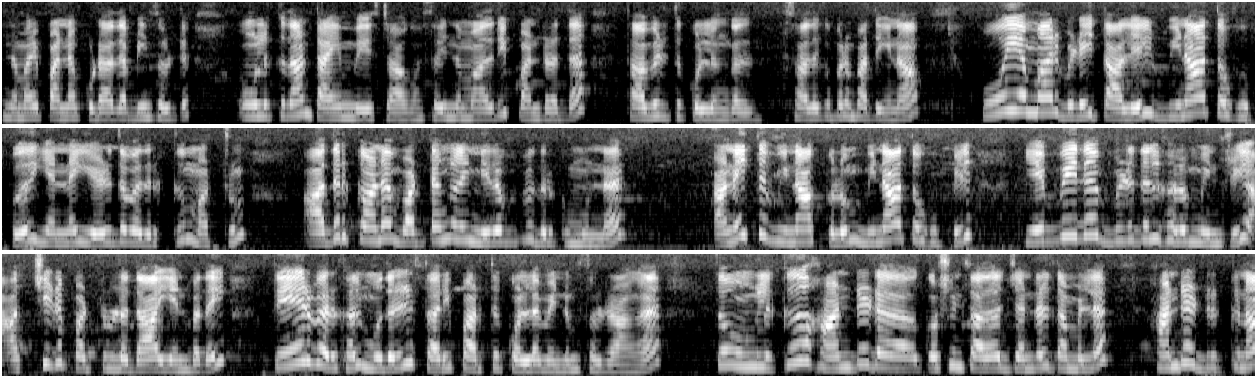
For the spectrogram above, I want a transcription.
இந்த மாதிரி பண்ணக்கூடாது அப்படின்னு சொல்லிட்டு உங்களுக்கு தான் டைம் வேஸ்ட் ஆகும். ஸோ இந்த மாதிரி பண்ணுறத தவிர்த்து கொள்ளுங்கள். ஸோ அதுக்கப்புறம் பார்த்தீங்கன்னா ஓஎம்ஆர் விடைத்தாளில் வினா தொகுப்பு என்னை எழுதுவதற்கு மற்றும் அதற்கான வட்டங்களை நிரப்புவதற்கு முன்னர் அனைத்து வினாக்களும் வினா தொகுப்பில் எவ்வித விடுதல்களும் இன்றி அச்சிடப்பட்டுள்ளதா என்பதை தேர்வர்கள் முதலில் சரிபார்த்து கொள்ள வேண்டும் சொல்கிறாங்க ஸோ உங்களுக்கு ஹண்ட்ரட் கொஷின்ஸ் uh, அதாவது ஜென்ரல் தமிழில் ஹண்ட்ரட் இருக்குன்னா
